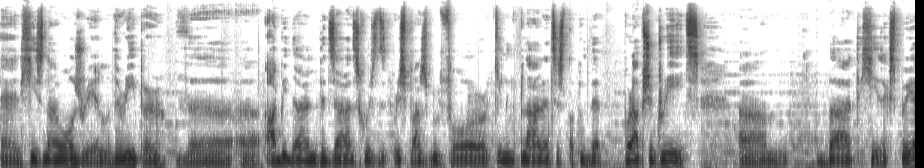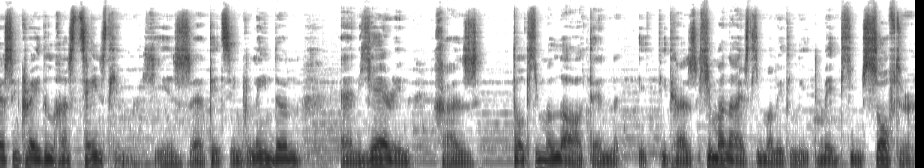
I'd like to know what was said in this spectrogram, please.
and he's now Ozriel, the Reaper, the uh, Abidan, the judge who is responsible for killing planets and stopping the corruption creates. Um, but his experience in Cradle has changed him. He is uh, teaching Lindon, and Yerin has taught him a lot, and it, it has humanized him a little, it made him softer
